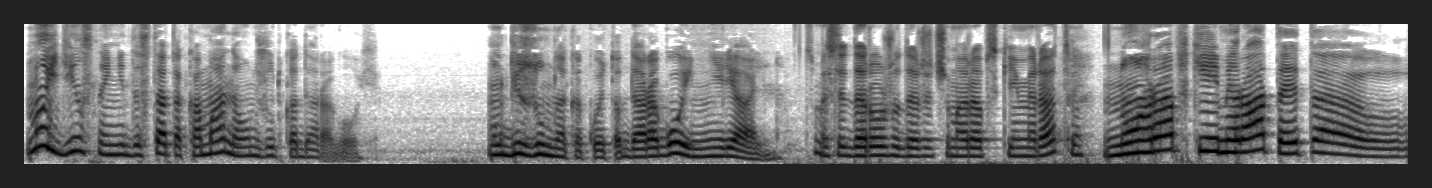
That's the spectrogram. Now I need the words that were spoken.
Ну, единственный недостаток Омана, он жутко дорогой. Он безумно какой-то дорогой, нереально. В смысле, дороже даже, чем Арабские Эмираты? Ну, Арабские Эмираты это,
